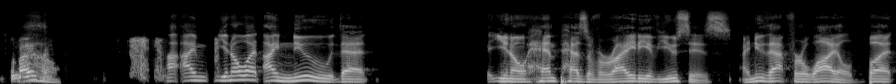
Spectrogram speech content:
It's amazing. Wow. I'm, you know what? I knew that, you know, hemp has a variety of uses. I knew that for a while, but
